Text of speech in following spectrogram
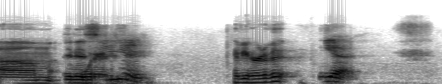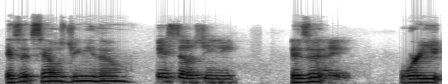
Um, It is- where- Mhm. have you heard of it? Yeah, Is it Salesgenie though? it's Salesgenie. Is it it. where you?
